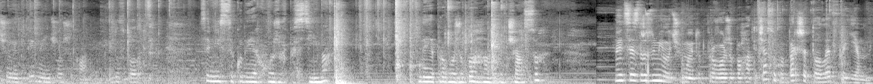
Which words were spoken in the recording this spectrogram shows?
Що не потрібно нічого шукати. Іду в туалет. Це місце, куди я ходжу постійно, де я проводжу багато часу. Ну і це зрозуміло, чому я тут проводжу багато часу. По-перше, туалет приємний.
